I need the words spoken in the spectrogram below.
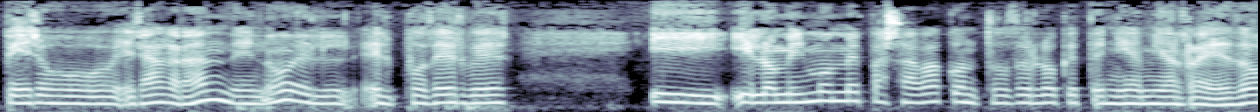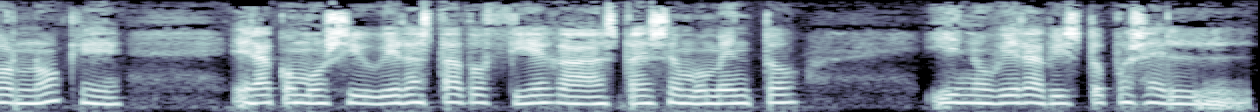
pero era grande, ¿no? El, el poder ver. Y, y, lo mismo me pasaba con todo lo que tenía a mi alrededor, ¿no? Que era como si hubiera estado ciega hasta ese momento y no hubiera visto pues el,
